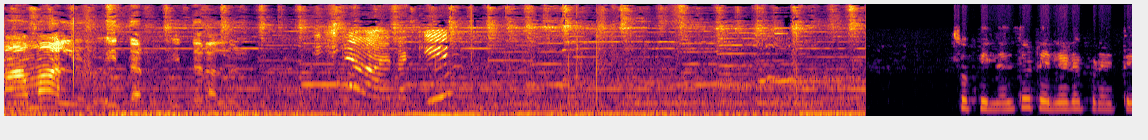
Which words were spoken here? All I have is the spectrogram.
మామ అల్లుడు ఇద్దరు ఇద్దరు అల్లుడు. సో పిల్లలతో వెళ్ళేటప్పుడు అయితే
